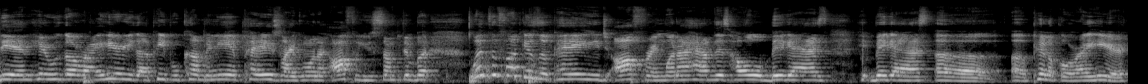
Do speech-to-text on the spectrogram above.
then here we go right here. You got people coming in, page like want to offer you something. But what the fuck is a page offering when I have this whole big ass, big ass uh, uh pentacle right here?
